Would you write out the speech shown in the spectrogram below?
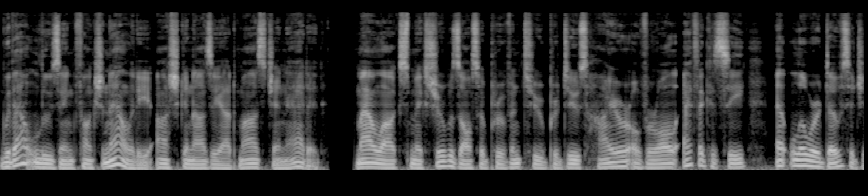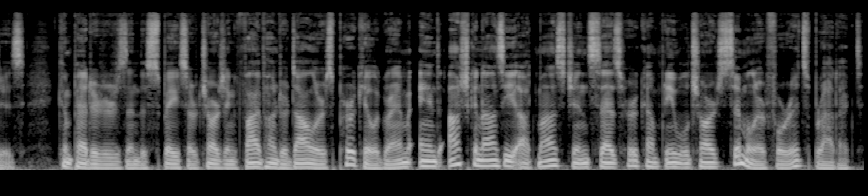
without losing functionality, Ashkenazi Otmazgin added. Maolac's mixture was also proven to produce higher overall efficacy at lower dosages. Competitors in the space are charging $500 per kilogram, and Ashkenazi Otmazgin says her company will charge similar for its product.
